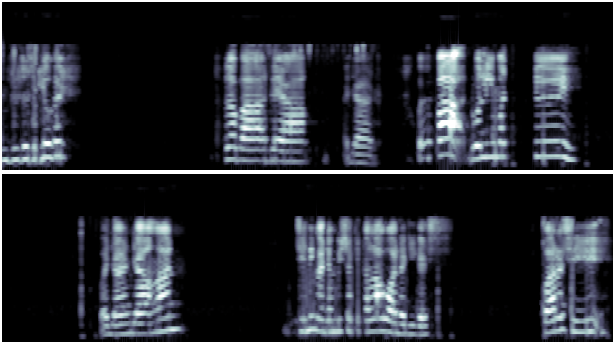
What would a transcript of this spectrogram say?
Yang susah Sagio guys. Halo pak. Saya ajar Weh pak. 25 cuy apa jangan-jangan sini nggak ada yang bisa kita lawan lagi guys. Parah sih.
